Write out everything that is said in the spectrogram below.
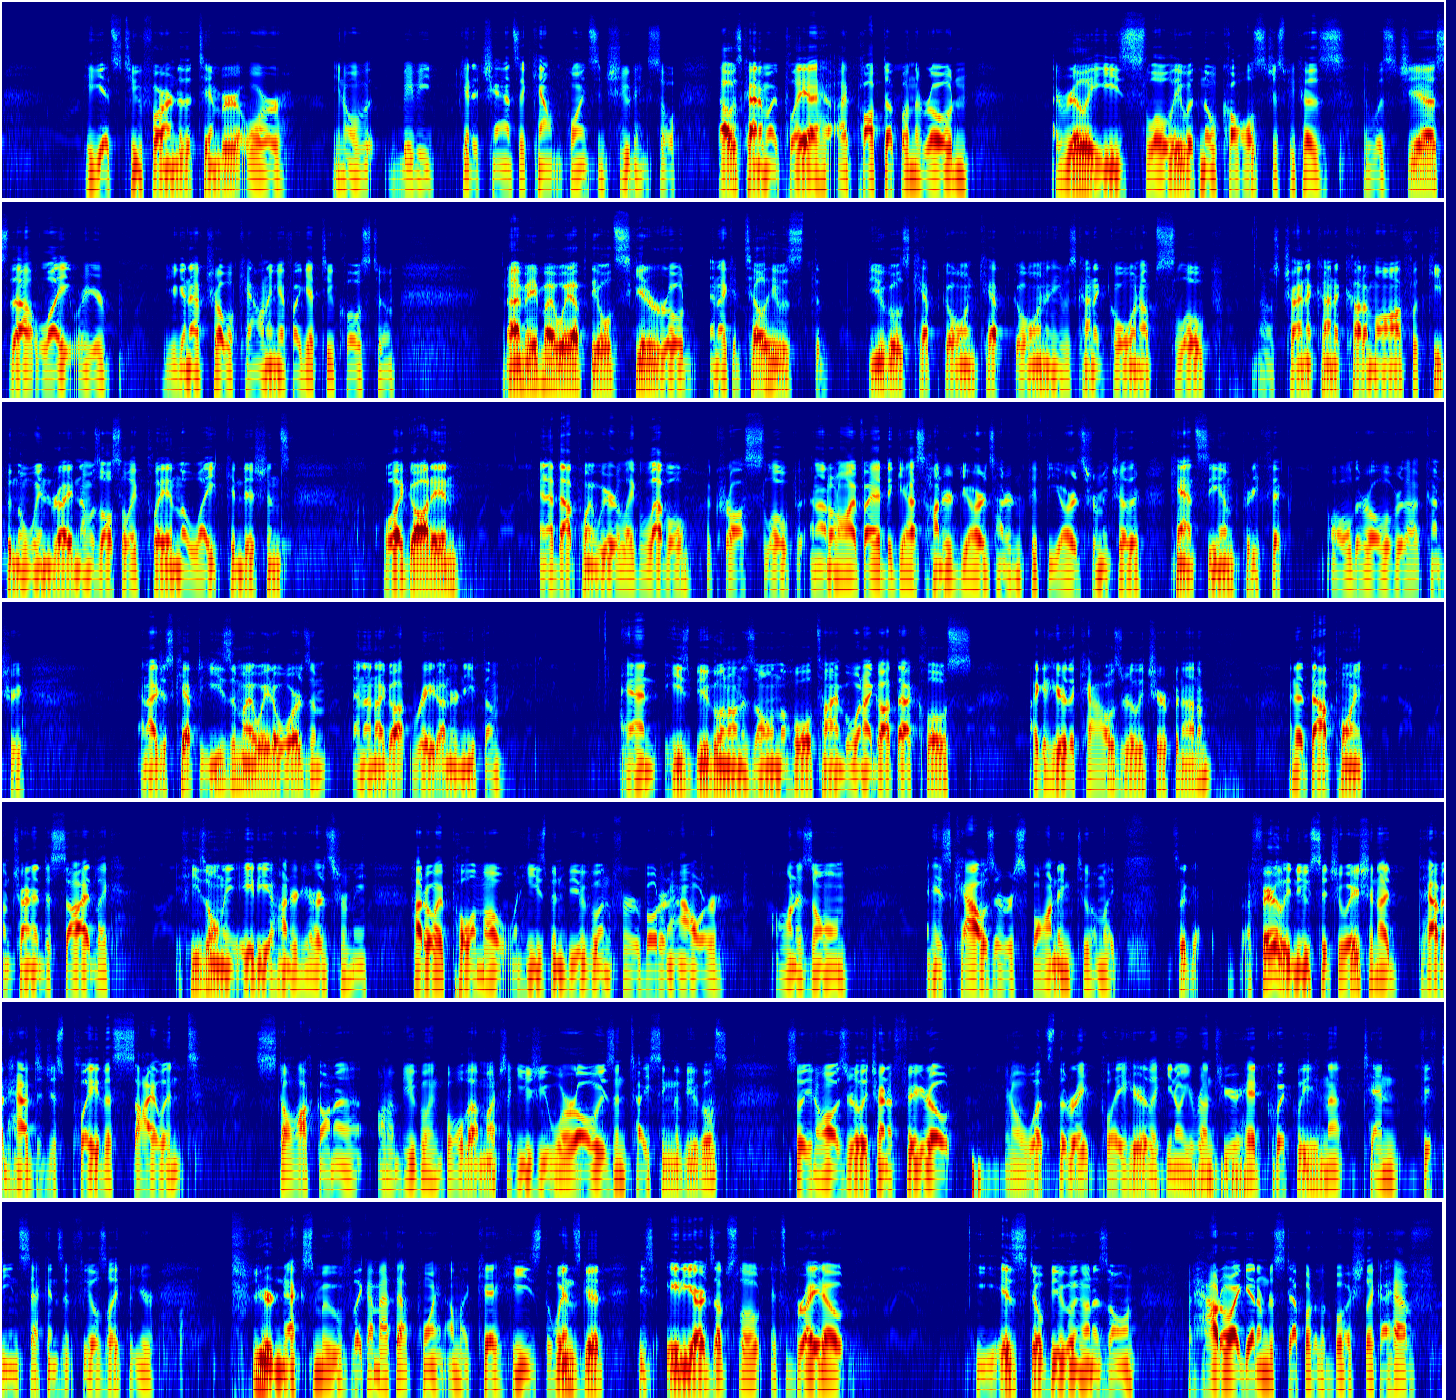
he gets too far into the timber or, you know, maybe get a chance at counting points and shooting. So that was kind of my play. I, I popped up on the road and I really eased slowly with no calls just because it was just that light where you're you're gonna have trouble counting if I get too close to him. And I made my way up the old skidder road and I could tell he was the bugles kept going, kept going, and he was kind of going up slope. I was trying to kind of cut him off with keeping the wind right, and I was also like playing the light conditions. Well, I got in, and at that point we were like level across slope, and I don't know if I had to guess 100 yards, 150 yards from each other. Can't see him, pretty thick alder all over that country. And I just kept easing my way towards him, and then I got right underneath him, and he's bugling on his own the whole time. But when I got that close, I could hear the cows really chirping at him. And at that point, I'm trying to decide like if he's only 80, 100 yards from me, how do I pull him out when he's been bugling for about an hour on his own and his cows are responding to him? Like it's like a fairly new situation. I haven't had to just play the silent stock on a on a bugling bull that much. Like usually we're always enticing the bugles. So, you know, I was really trying to figure out, you know, what's the right play here. Like, you know, you run through your head quickly in that 10, 15 seconds it feels like, but your your next move, like I'm at that point. I'm like, okay, he's the wind's good. He's 80 yards up slope. It's bright out. He is still bugling on his own, but how do I get him to step out of the bush? Like I have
